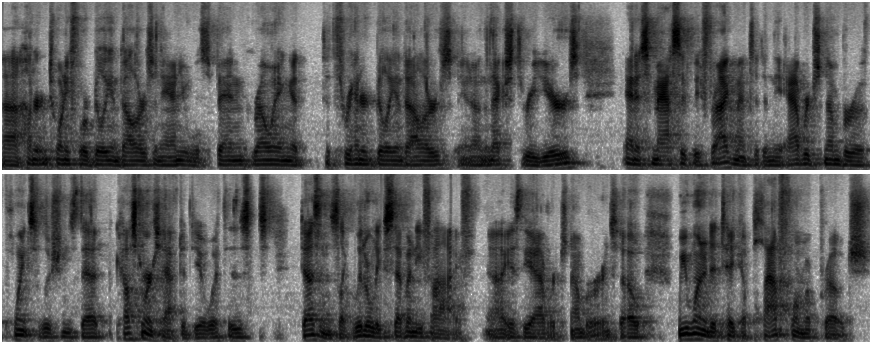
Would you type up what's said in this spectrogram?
uh, $124 billion in annual spend, growing at to $300 billion you know, in the next three years. And it's massively fragmented. And the average number of point solutions that customers have to deal with is dozens, like literally 75 uh, is the average number. And so we wanted to take a platform approach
